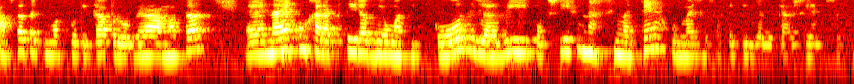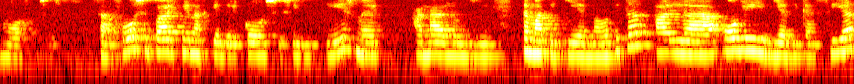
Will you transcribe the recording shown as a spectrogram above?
αυτά τα επιμορφωτικά προγράμματα ε, να έχουν χαρακτήρα βιωματικό, δηλαδή οι υποψήφοι να συμμετέχουν μέσα σε αυτή τη διαδικασία της εκμόρφωσης. Σαφώς υπάρχει ένας κεντρικός εισηγητής με ανάλογη θεματική ενότητα, αλλά όλη η διαδικασία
